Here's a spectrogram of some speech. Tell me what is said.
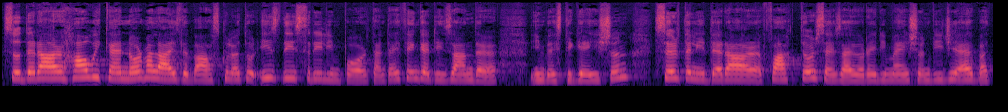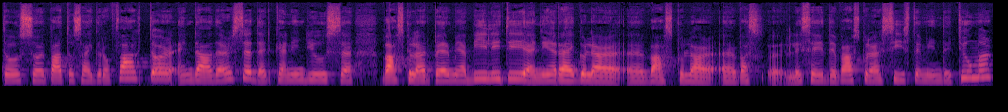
So there are how we can normalize the vasculature. Is this really important? I think it is under investigation. Certainly there are factors, as I already mentioned, VEGF, but also hepatocyte growth factor and others that can induce uh, vascular permeability and irregular uh, vascular, uh, vas let's say the vascular system in the tumor.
